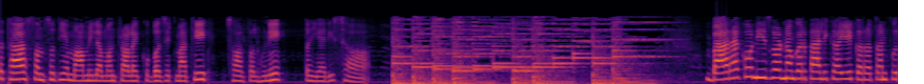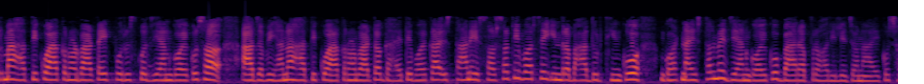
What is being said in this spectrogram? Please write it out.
तथा संसदीय मामिला मन्त्रालयको बजेटमाथि छलफल हुने तयारी छ। बाराको निजगढ़ नगरपालिका एक रतनपुरमा हात्तीको आक्रमणबाट एक पुरूषको ज्यान गएको छ। आज बिहान हात्तीको आक्रमणबाट घाइते भएका स्थानीय सडसठी वर्षीय इन्द्रबहादुर थिङको घटनास्थलमै ज्यान गएको बारा प्रहरीले जनाएको छ।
